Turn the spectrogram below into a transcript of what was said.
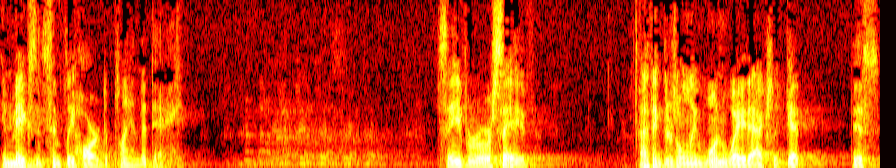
it makes it simply hard to plan the day. Savor or save? I think there's only one way to actually get this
